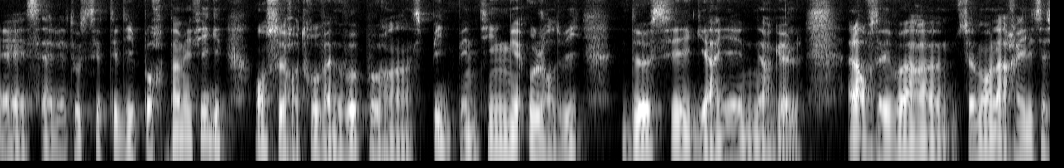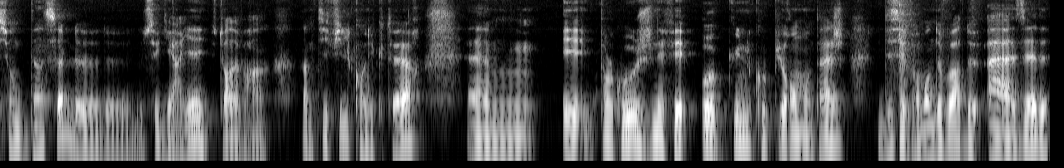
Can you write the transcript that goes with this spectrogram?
Et salut à tous, c'est Teddy pour Pain mes figues. On se retrouve à nouveau pour un speed painting aujourd'hui de ces guerriers Nurgle. Alors vous allez voir euh, seulement la réalisation d'un seul de, ces guerriers, histoire d'avoir un, petit fil conducteur. Euh, et pour le coup, je n'ai fait aucune coupure en montage. L'idée c'est vraiment de voir de A à Z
